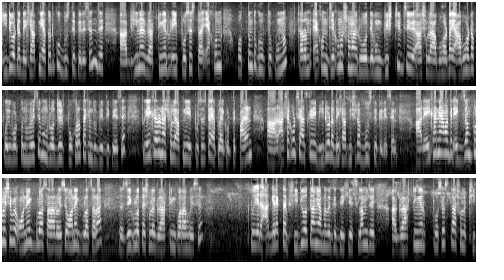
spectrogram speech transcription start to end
ভিডিওটা দেখে আপনি এতটুকু বুঝতে পেরেছেন যে ভিনার গ্রাফটিংয়ের এই প্রসেসটা এখন অত্যন্ত গুরুত্বপূর্ণ। কারণ এখন যে কোনো সময় রোদ এবং বৃষ্টির যে আসলে আবহাওয়াটা এই আবহাওয়াটা পরিবর্তন হয়েছে এবং রোদের প্রখরতা কিন্তু বৃদ্ধি পেয়েছে। তো এই কারণে আসলে আপনি এই প্রসেসটা অ্যাপ্লাই করতে পারেন। আর আশা করছি আজকের এই ভিডিওটা দেখে আপনি সেটা বুঝতে পেরেছেন। আর এইখানে আমাদের এক্সাম্পল হিসেবে অনেকগুলো চারা রয়েছে, অনেকগুলো চারা যেগুলোতে আসলে গ্রাফটিং করা হয়েছে। তো এর আগের একটা ভিডিওতে আমি আপনাদেরকে দেখিয়েছিলাম যে গ্রাফটিংয়ের প্রসেসটা আসলে ঠিক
